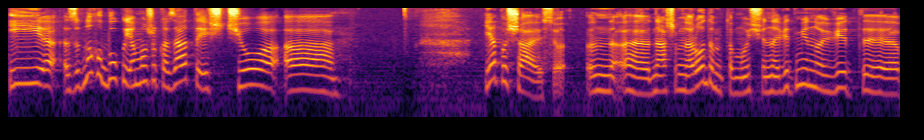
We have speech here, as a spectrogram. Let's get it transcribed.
І з одного боку я можу казати, що е, я пишаюся е, нашим народом, тому що на відміну від е,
